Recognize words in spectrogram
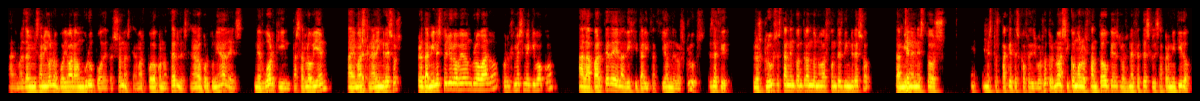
además de a mis amigos, me puedo llevar a un grupo de personas que además puedo conocerles, generar oportunidades networking, pasarlo bien, además generar ingresos, pero también esto yo lo veo englobado, corrígeme si me equivoco, a la parte de la digitalización de los clubs. Es decir, los clubs están encontrando nuevas fuentes de ingreso también en estos en estos paquetes que ofrecéis vosotros, ¿no? Así como los fan tokens, los NFTs que les ha permitido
